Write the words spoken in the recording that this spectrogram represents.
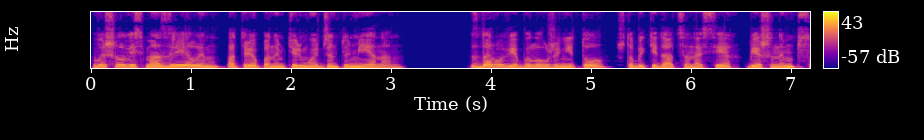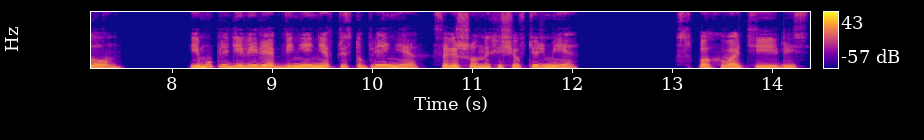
вышел весьма зрелым, потрепанным тюрьмой джентльменом. Здоровье было уже не то, чтобы кидаться на всех бешеным псом. Ему предъявили обвинения в преступлениях, совершенных еще в тюрьме. Спохватились.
